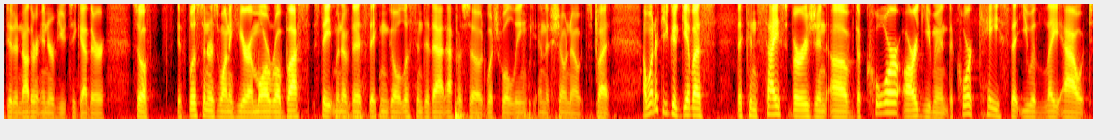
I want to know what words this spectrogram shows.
did another interview together. So if, if listeners want to hear a more robust statement of this, they can go listen to that episode, which we'll link in the show notes. But I wonder if you could give us the concise version of the core argument, the core case that you would lay out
